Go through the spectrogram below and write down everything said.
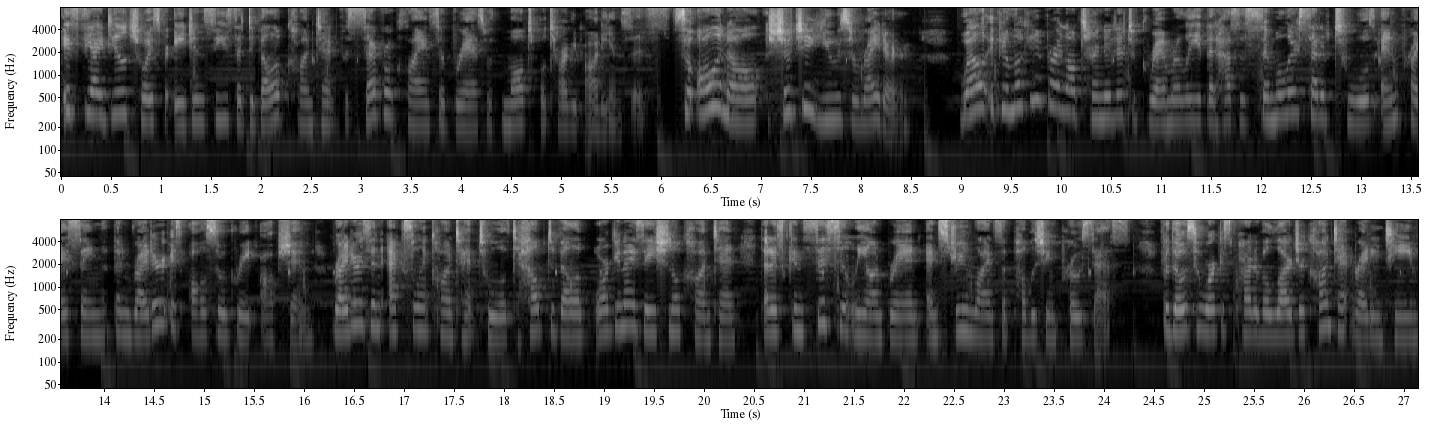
It's the ideal choice for agencies that develop content for several clients or brands with multiple target audiences. So, all in all, should you use Writer? Well, if you're looking for an alternative to Grammarly that has a similar set of tools and pricing, then Writer is also a great option. Writer is an excellent content tool to help develop organizational content that is consistently on brand and streamlines the publishing process. For those who work as part of a larger content writing team,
